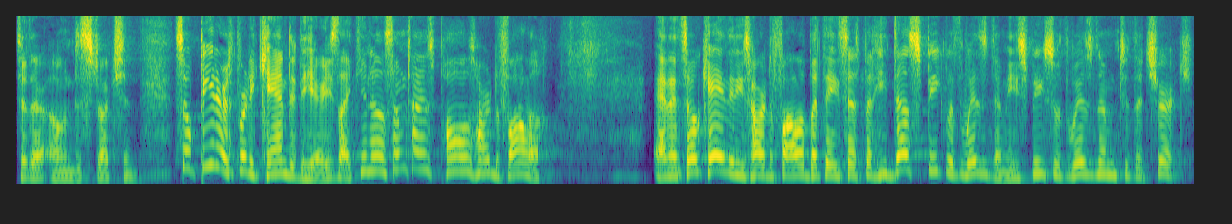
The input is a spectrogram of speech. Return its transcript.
to their own destruction. So Peter is pretty candid here. He's like, you know, sometimes Paul's hard to follow. And it's okay that he's hard to follow, but he says, but he does speak with wisdom. He speaks with wisdom to the church.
